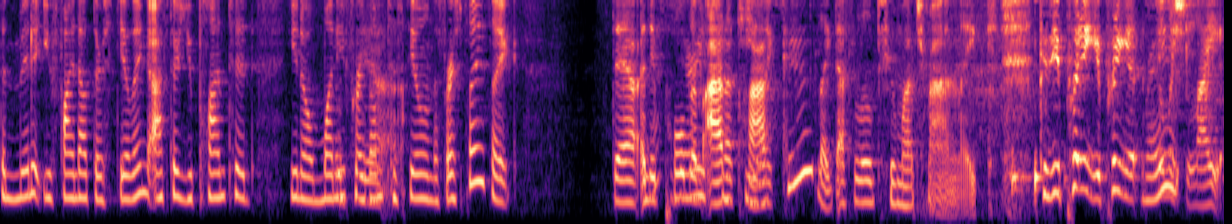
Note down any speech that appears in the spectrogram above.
the minute you find out they're stealing after you planted, you know, money for them to steal in the first place. Like, Yeah, and they That's pulled them out of sneaky, class like- too. Like that's a little too much, man. Like, because you're putting you're putting so much light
